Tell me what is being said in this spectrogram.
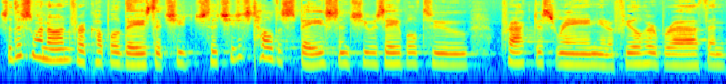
So this went on for a couple of days. That she said she just held a space, and she was able to practice rain. You know, feel her breath, and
